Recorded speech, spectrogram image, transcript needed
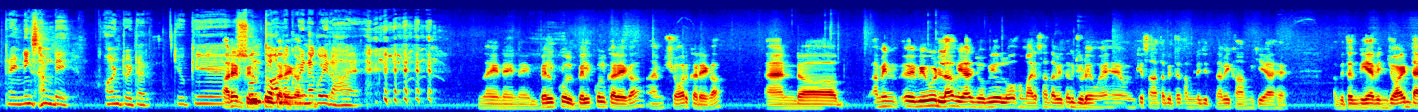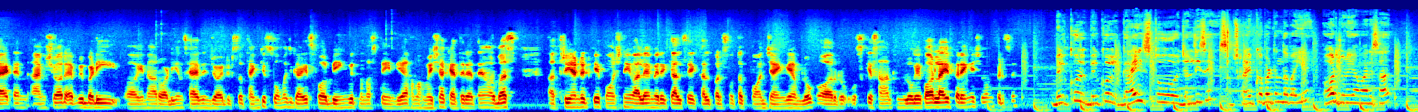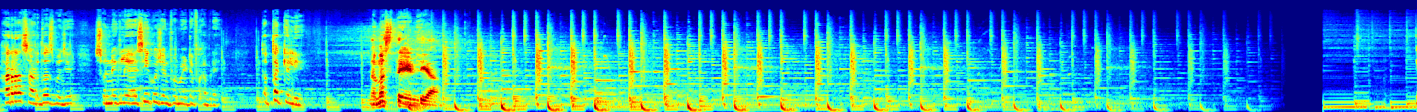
ट्रेंडिंग समडे ऑन ट्विटर क्योंकि सुन तो हमें कोई ना कोई रहा है नहीं नहीं नहीं बिल्कुल बिल्कुल करेगा आई एम श्योर करेगा and I mean we would love यार जो भी लोग हमारे साथ अभी तक जुड़े हुए हैं उनके साथ अभी तक हमने जितना भी काम किया है अभी तक we have enjoyed that and I am sure everybody in our audience has enjoyed it so thank you so much guys for being with Namaste India हम हमेशा कहते रहते हैं और बस थ्री हंड्रेड के पहुँचने वाले हैं मेरे ख्याल से कल परसों तक पहुँच जाएँगे हम लोग और उसके साथ हम लोग एक और लाइव करेंगे शिवम फिर से। बिल्कुल बिल्कुल। गाइस तो जल्दी से सब्सक्राइब का बटन दबाइए और जुड़िए हमारे साथ हर रात साढ़े दस बजे सुनने के लिए ऐसी कुछ इन्फॉर्मेटिव खबरें। तब तक के लिए नमस्ते। इंडिया।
